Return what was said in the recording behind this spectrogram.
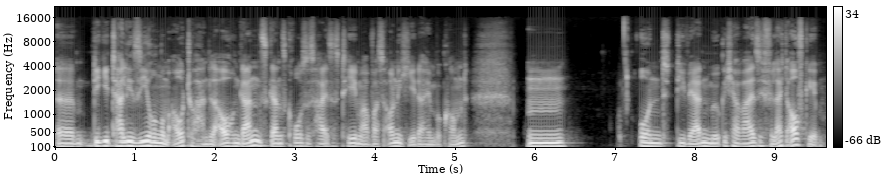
ähm, Digitalisierung im Autohandel, auch ein ganz, ganz großes heißes Thema, was auch nicht jeder hinbekommt. Mm, und die werden möglicherweise vielleicht aufgeben.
